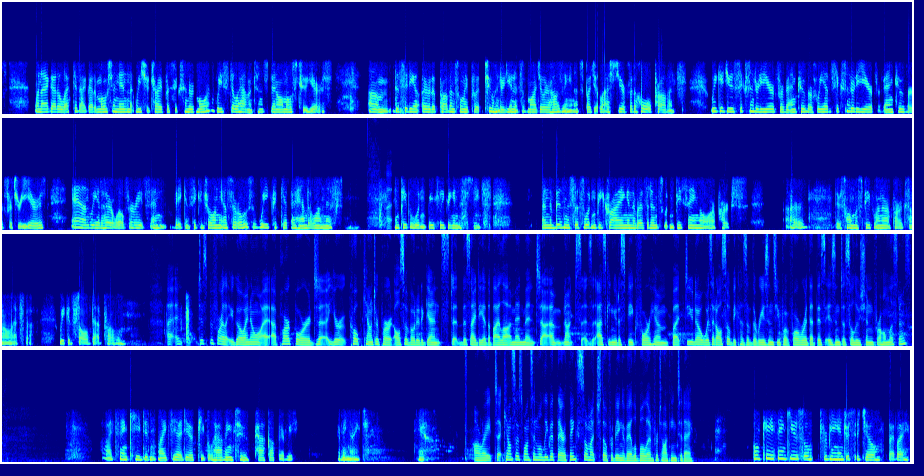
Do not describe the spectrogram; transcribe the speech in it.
when I got elected, I got a motion in that we should try for 600 more. We still haven't, and it's been almost two years. Um, the city or the province only put 200 units of modular housing in its budget last year for the whole province. We could use 600 a year for Vancouver. If we had 600 a year for Vancouver for three years, and we had higher welfare rates and vacancy control in the SROs, we could get a handle on this, uh, and people wouldn't be sleeping in the streets and the businesses wouldn't be crying and the residents wouldn't be saying, "Oh, our parks are there's homeless people in our parks and all that stuff." We could solve that problem. Uh, and just before I let you go, I know at Park Board, uh, your COPE counterpart also voted against this idea, the bylaw amendment. Uh, I'm not asking you to speak for him, but do you know, was it also because of the reasons you put forward that this isn't a solution for homelessness? I think he didn't like the idea of people having to pack up every every night. Yeah. All right. Uh, Councillor Swanson, we'll leave it there. Thanks so much, though, for being available and for talking today. Okay. Thank you so much for being interested, Jill. Bye bye.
